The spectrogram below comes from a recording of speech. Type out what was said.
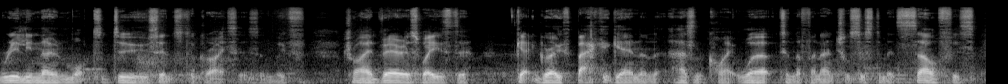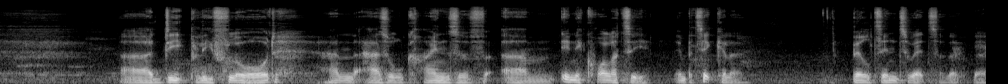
really known what to do since the crisis, and we've tried various ways to get growth back again, and it hasn't quite worked. And the financial system itself is uh, deeply flawed and has all kinds of um, inequality, in particular, built into it, so that the,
